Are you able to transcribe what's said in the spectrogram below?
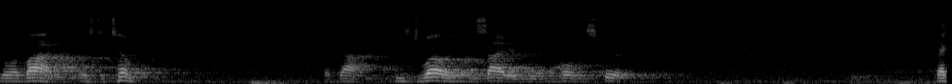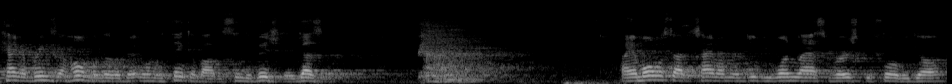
your body is the temple for God. He's dwelling inside of you in the Holy Spirit. That kind of brings it home a little bit when we think about us individually, doesn't it? I am almost out of time. I'm going to give you one last verse before we go.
